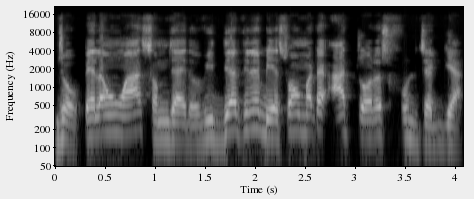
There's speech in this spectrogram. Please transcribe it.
જો, પહેલા હું આ સમજાવી દઉં. વિદ્યાર્થીને બેસવા માટે આ ચોરસ ફૂટ જગ્યા.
